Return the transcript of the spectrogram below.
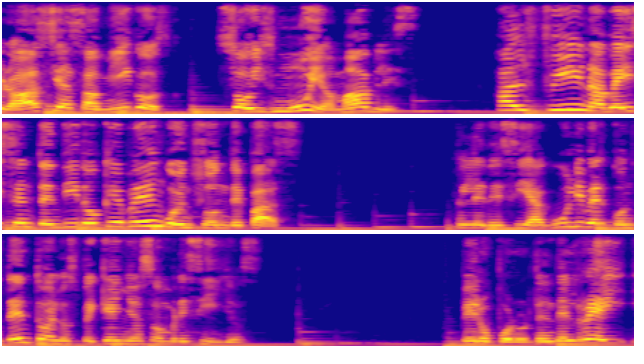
Gracias, amigos. Sois muy amables. Al fin habéis entendido que vengo en son de paz. Le decía Gulliver contento a los pequeños hombrecillos. Pero por orden del rey,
